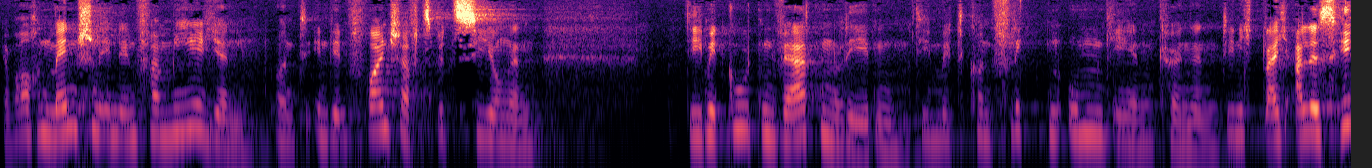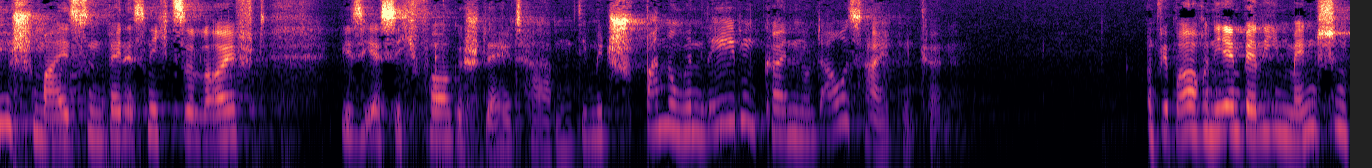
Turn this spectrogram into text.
Wir brauchen Menschen in den Familien und in den Freundschaftsbeziehungen, die mit guten Werten leben, die mit Konflikten umgehen können, die nicht gleich alles hinschmeißen, wenn es nicht so läuft, wie sie es sich vorgestellt haben, die mit Spannungen leben können und aushalten können. Und wir brauchen hier in Berlin Menschen,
